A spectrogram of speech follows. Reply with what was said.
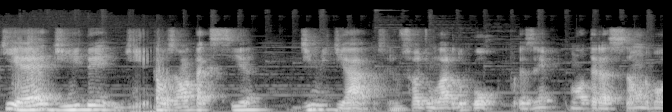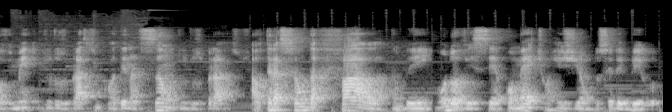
que é de, de, de causar uma ataxia de imediato, seja, só de um lado do corpo, por exemplo, uma alteração no movimento de um dos braços, em coordenação de um dos braços, alteração da fala também, quando o AVC acomete uma região do cerebelo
